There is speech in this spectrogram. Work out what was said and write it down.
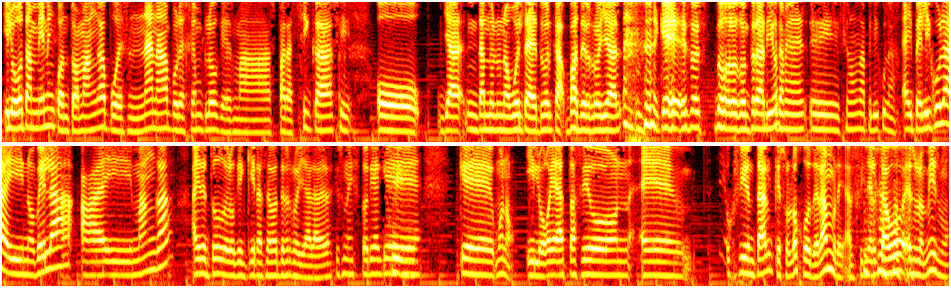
Y luego también en cuanto a manga, pues Nana, por ejemplo, que es más para chicas, Sí. o ya dándole una vuelta de tuerca, Battle Royale, que eso es todo lo contrario. También eh, hicieron una película. Hay película, hay novela, hay manga, hay de todo lo que quieras de Battle Royale. La verdad es que es una historia que, que bueno, y luego hay adaptación eh, occidental, que son los Juegos del Hambre. Al fin y al cabo es lo mismo.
